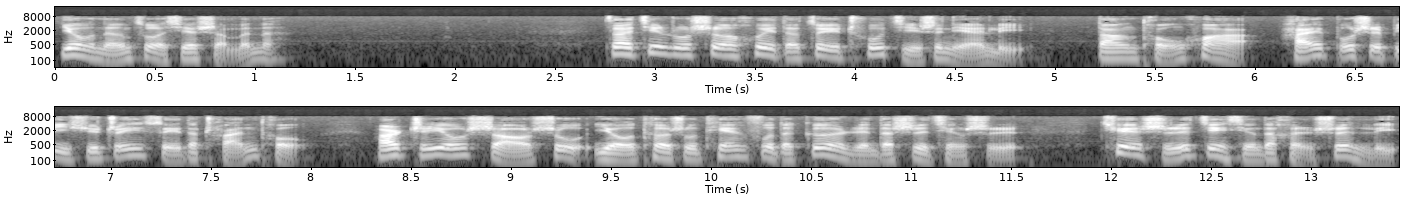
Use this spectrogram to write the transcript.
又能做些什么呢？在进入社会的最初几十年里，当童话还不是必须追随的传统，而只有少数有特殊天赋的个人的事情时，确实进行得很顺利。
